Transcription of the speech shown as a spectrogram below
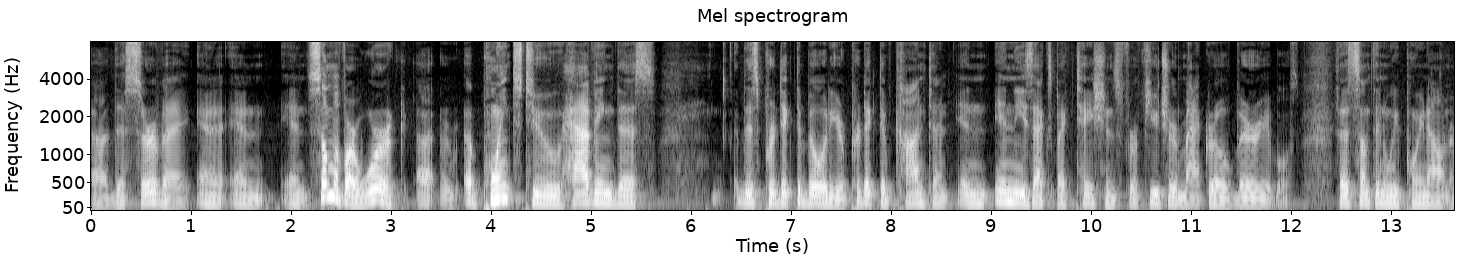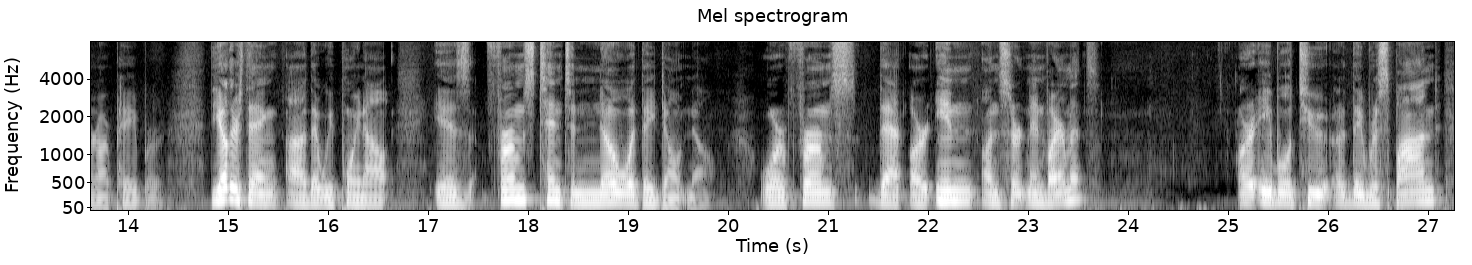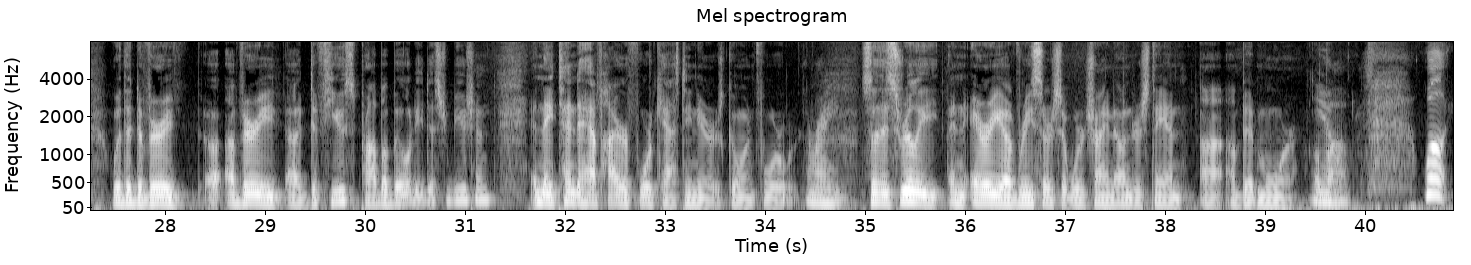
uh, this survey, and, and and some of our work uh, uh, points to having this this predictability or predictive content in in these expectations for future macro variables. So that's something we point out in our paper. The other thing uh, that we point out is firms tend to know what they don't know, or firms that are in uncertain environments are able to uh, they respond with a very a very uh, diffuse probability distribution, and they tend to have higher forecasting errors going forward. Right. So it's really an area of research that we're trying to understand uh, a bit more Yeah. about. Well,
